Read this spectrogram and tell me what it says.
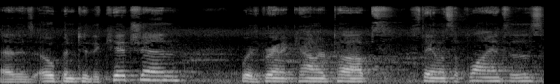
That is open to the kitchen with granite countertops, stainless appliances.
